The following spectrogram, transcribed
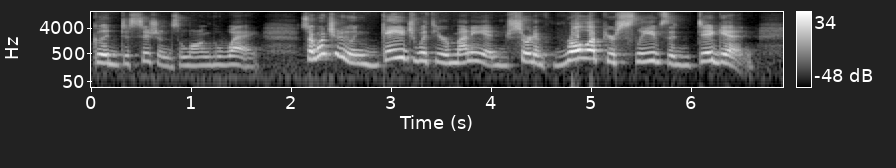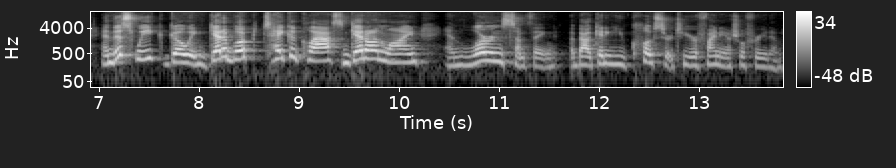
good decisions along the way. So I want you to engage with your money and sort of roll up your sleeves and dig in. And this week, go and get a book, take a class, get online, and learn something about getting you closer to your financial freedom.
